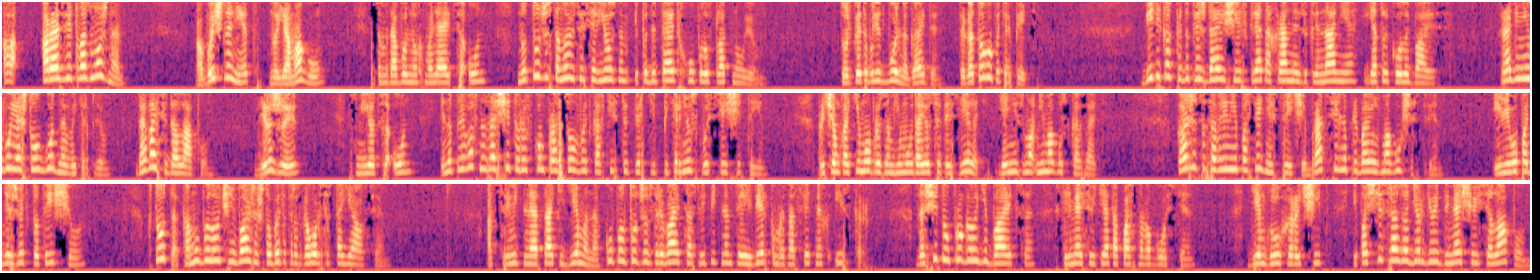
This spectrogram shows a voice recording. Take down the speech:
А, а разве это возможно? — Обычно нет, но я могу. Самодовольно ухмыляется он, но тут же становится серьезным и подлетает к куполу вплотную. — Только это будет больно, Гайде. Ты готова потерпеть? Видя, как предупреждающие искрят охранные заклинания, я только улыбаюсь. Ради него я что угодно вытерплю. Давай сюда лапу. Держи. Смеется он и, наплевав на защиту, рывком просовывает когтистую пятерню сквозь все щиты. Причем каким образом ему удается это сделать, я не, не могу сказать. Кажется, со времени последней встречи брат сильно прибавил в могуществе. Или его поддерживает кто-то еще. Кто-то, кому было очень важно, чтобы этот разговор состоялся. От стремительной атаки демона купол тут же взрывается ослепительным фейерверком разноцветных искр. Защита упруго выгибается, стремясь уйти от опасного гостя. Дем глухо рычит и почти сразу одергивает дымящуюся лапу.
